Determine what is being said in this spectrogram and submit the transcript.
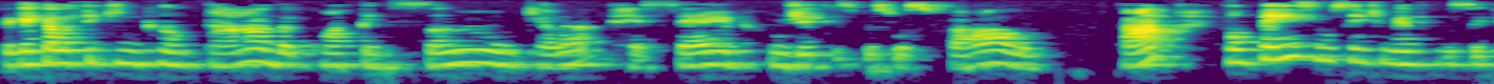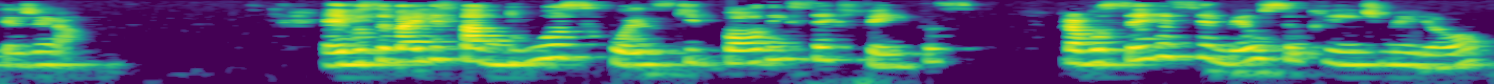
Você quer que ela fique encantada com a atenção que ela recebe, com o jeito que as pessoas falam, tá? Então pense no sentimento que você quer gerar. E aí você vai listar duas coisas que podem ser feitas para você receber o seu cliente melhor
